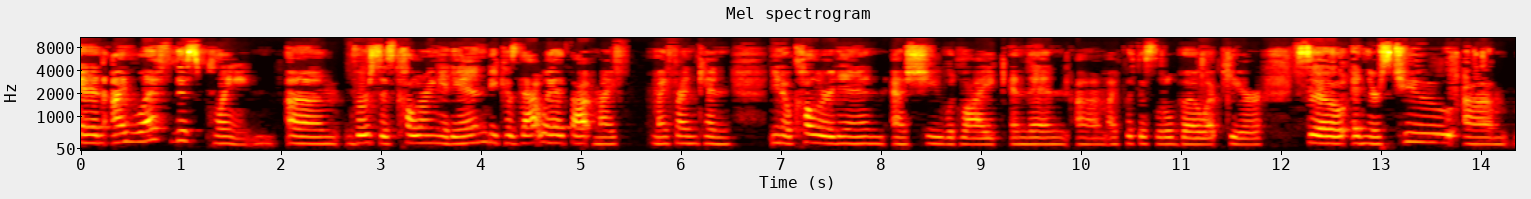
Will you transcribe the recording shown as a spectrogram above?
And I left this plain um, versus coloring it in because that way I thought my my friend can, you know, color it in as she would like. And then um, I put this little bow up here. So, and there's two um,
